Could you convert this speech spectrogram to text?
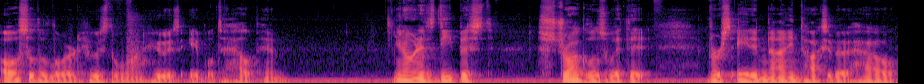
also the Lord who is the one who is able to help him. You know, in his deepest struggles with it, verse 8 and 9 talks about how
